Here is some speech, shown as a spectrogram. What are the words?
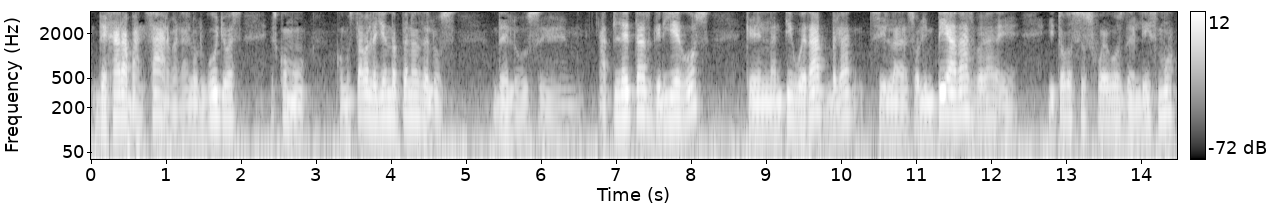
dejar avanzar, ¿verdad? El orgullo es, es como, como estaba leyendo apenas de los, de los eh, atletas griegos que en la antigüedad, ¿verdad? Si las Olimpiadas, ¿verdad? Eh, y todos esos juegos del istmo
